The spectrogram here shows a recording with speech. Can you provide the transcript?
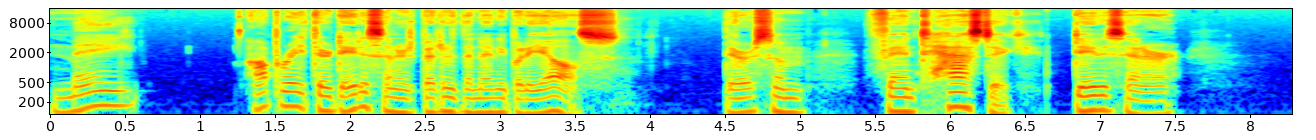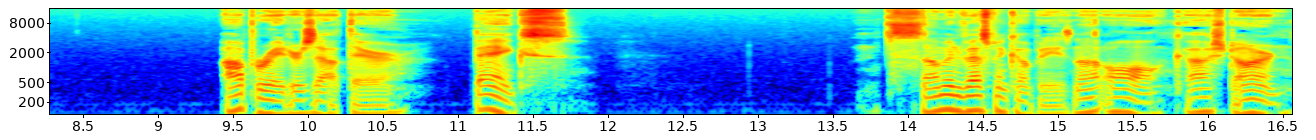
may operate their data centers better than anybody else. There are some fantastic data center operators out there, banks, some investment companies, not all. Gosh darn,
